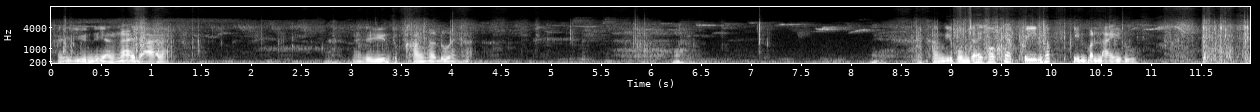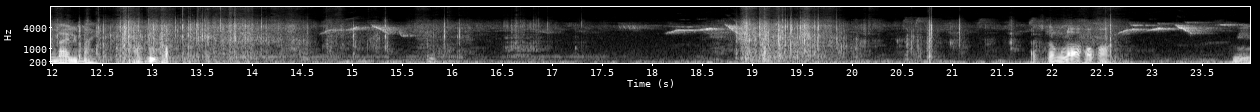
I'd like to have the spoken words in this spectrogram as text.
เขาจะยืนได้อย่างง่ายดายแล้วน่าจะยืนทุกครั้งแล้วด้วยฮะแต่ครั้งนี้ผมจะให้เขาแค่ปีนครับปีนบันไดดูำได้หรือไม่ลองดูครับอาจจะต้องล่อเขาก่อน นี่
